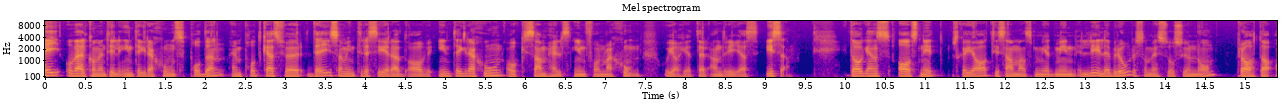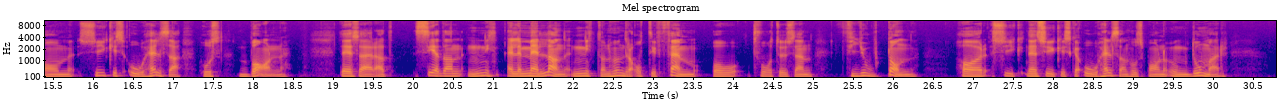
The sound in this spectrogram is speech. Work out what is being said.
Hej och välkommen till Integrationspodden, en podcast för dig som är intresserad av integration och samhällsinformation. Och jag heter Andreas Issa. I dagens avsnitt ska jag tillsammans med min lillebror som är socionom prata om psykisk ohälsa hos barn. Det är så här att sedan, eller mellan 1985 och 2014 har psyk den psykiska ohälsan hos barn och ungdomar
